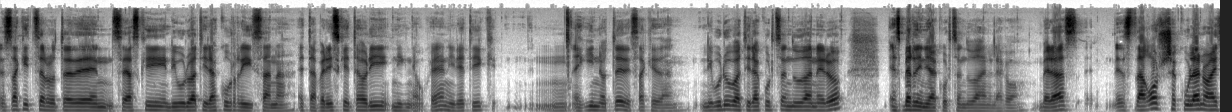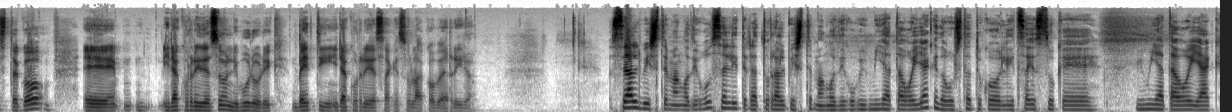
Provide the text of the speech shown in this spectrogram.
ez dakit zer ote den zehazki liburu bat irakurri izana, eta berizketa hori nik neuke, niretik mm, egin ote dezakedan. Liburu bat irakurtzen dudanero, ez berdin irakurtzen dudanelako. Beraz, ez dago sekulan horaitzteko e, irakurri dezun libururik, beti irakurri dezakezulako berriro. Ze albiste emango digu, ze literatura albiste emango digu 2008ak edo gustatuko litzaizuke 2008ak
